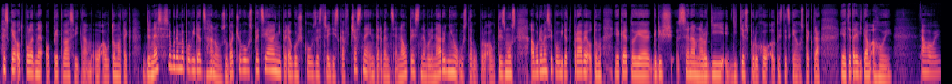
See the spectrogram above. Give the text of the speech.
Hezké odpoledne, opět vás vítám u Automatek. Dnes si budeme povídat s Hanou Zubačovou, speciální pedagožkou ze střediska včasné intervence Nautis neboli Národního ústavu pro autismus a budeme si povídat právě o tom, jaké to je, když se nám narodí dítě s poruchou autistického spektra. Já tě tady vítám, ahoj. Ahoj.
